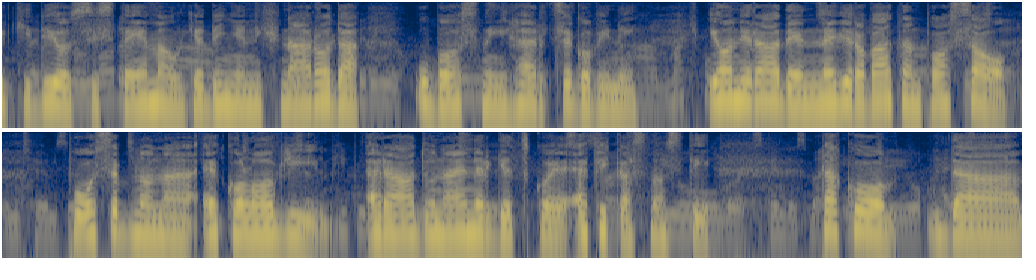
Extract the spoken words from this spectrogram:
veliki dio sistema Ujedinjenih naroda u Bosni i Hercegovini i oni rade nevjerovatan posao, posebno na ekologiji, radu na energetskoj efikasnosti, tako da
